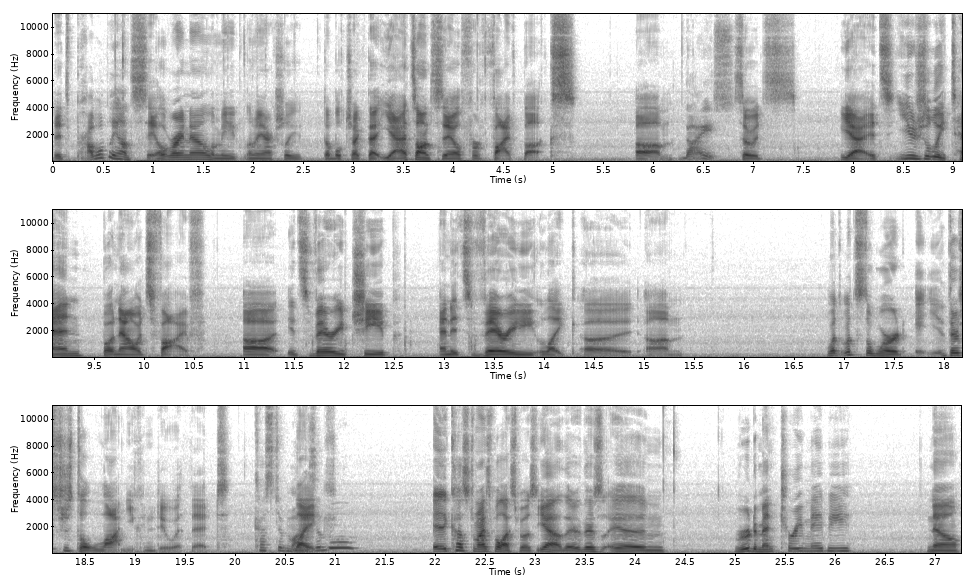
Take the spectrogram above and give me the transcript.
it's probably on sale right now. Let me let me actually double check that. Yeah, it's on sale for 5 bucks. Um Nice. so it's yeah, it's usually 10, but now it's 5. Uh it's very cheap and it's very like uh um what what's the word? I- I- there's just a lot you can do with it. Customizable? it customizable, I suppose. Yeah, there there's um rudimentary maybe. No.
